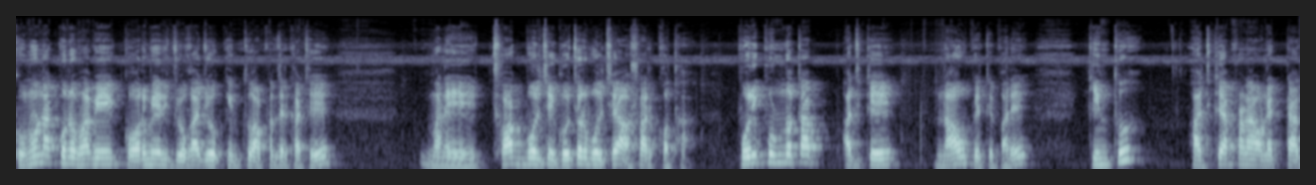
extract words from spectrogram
কোনো না কোনোভাবে কর্মের যোগাযোগ কিন্তু আপনাদের কাছে মানে ছক বলছে, গোচর বলছে আসার কথা। পরিপূর্ণতা আজকে নাও পেতে পারে, কিন্তু আজকে আপনারা অনেকটা,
